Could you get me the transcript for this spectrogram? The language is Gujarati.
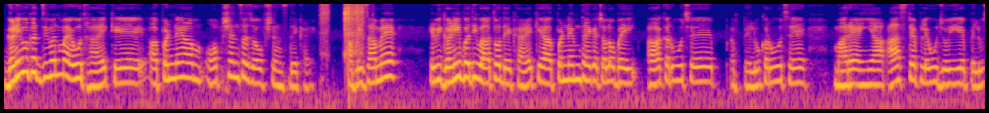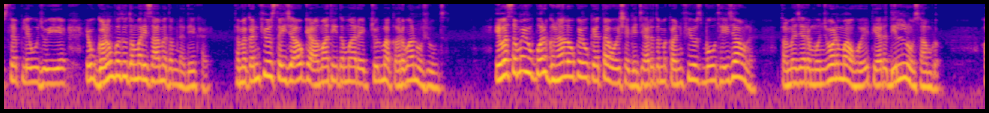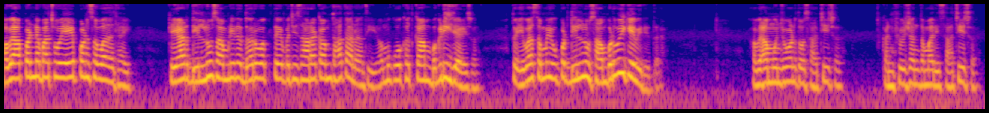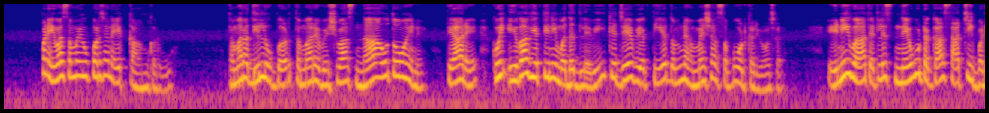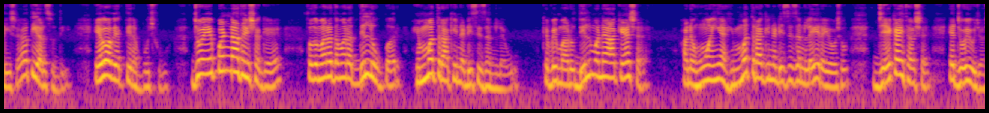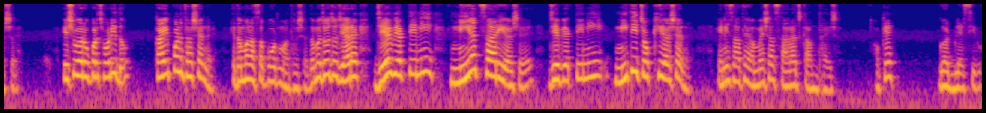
ઘણી વખત જીવનમાં એવું થાય કે આપણને આમ ઓપ્શન્સ જ ઓપ્શન્સ દેખાય. આપણી સામે એવી ઘણી બધી વાતો દેખાય કે આપણને એમ થાય કે ચલો ભાઈ, આ કરવું છે, પેલું કરવું છે, મારે અહીંયા આ સ્ટેપ લેવું જોઈએ, પેલું સ્ટેપ લેવું જોઈએ, એવું ઘણું બધું તમારી સામે તમને દેખાય. તમે કન્ફ્યુઝ થઈ જાઓ કે આમાંથી તમારે એકચ્યુઅલમાં કરવાનું શું છે. એવા સમય ઉપર ઘણા લોકો એવું કહેતા હોય છે કે જ્યારે તમે કન્ફ્યુઝ બહુ થઈ જાઓ ને, તમે જ્યારે મૂંઝવણમાં હોય ત્યારે દિલનું સાંભળો. હવે આપણને પાછો એ પણ સવાલ થાય કે યાર દિલનું સાંભળીને દર વખતે પછી સારા કામ થતા નથી, અમુક વખત કામ બગડી જાય છે. તો એવા સમય ઉપર દિલનું સાંભળવું કેવી રીતે? હવે આ મૂંઝવણ તો સાચી છે કન્ફ્યુઝન તમારી સાચી છે, પણ એવા સમય ઉપર છે ને એક કામ કરવું. તમારા દિલ ઉપર તમારે વિશ્વાસ ના આવતો હોય ને, ત્યારે કોઈ એવા વ્યક્તિની મદદ લેવી કે જે વ્યક્તિએ તમને હંમેશા સપોર્ટ કર્યો છે. એની વાત એટલીસ્ટ નેવું ટકા સાચી પડી છે અત્યાર સુધી. એવા વ્યક્તિને પૂછવું. જો એ પણ ના થઈ શકે તો તમારે તમારા દિલ ઉપર હિંમત રાખીને ડિસિઝન લેવું. કે ભાઈ મારું દિલ મને આ કહે છે અને હું અહીંયા હિંમત રાખીને ડિસિઝન લઈ રહ્યો છું. જે કાંઈ થશે એ જોયું જશે ઈશ્વર ઉપર છોડી દો. કાંઈ પણ થશે ને એ તમારા સપોર્ટમાં થશે. તમે જોજો જ્યારે જે વ્યક્તિની નિયત સારી હશે, જે વ્યક્તિની નીતિ ચોખ્ખી હશે ને, એની સાથે હંમેશા સારા જ કામ થાય છે. Okay God bless you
